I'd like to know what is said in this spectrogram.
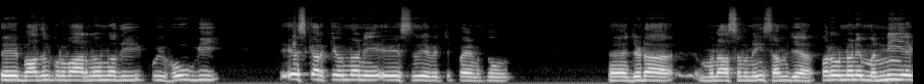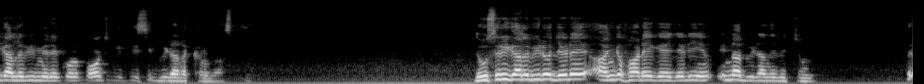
ਤੇ ਬਾਦਲ ਪਰਿਵਾਰ ਨਾਲ ਉਹਨਾਂ ਦੀ ਕੋਈ ਹੋਊਗੀ, ਤੇ ਇਸ ਕਰਕੇ ਉਹਨਾਂ ਨੇ ਇਸ ਦੇ ਵਿੱਚ ਪੈਣ ਤੋਂ ਜਿਹੜਾ ਮناسب ਨਹੀਂ ਸਮਝਿਆ, ਪਰ ਉਹਨਾਂ ਨੇ ਮੰਨੀ ਇਹ ਗੱਲ ਵੀ ਮੇਰੇ ਕੋਲ ਪਹੁੰਚ ਕੀਤੀ ਸੀ ਬੀੜਾ ਰੱਖਣ ਵਾਸਤੇ। ਦੂਸਰੀ ਗੱਲ ਵੀਰੋ, ਜਿਹੜੇ ਅੰਗ ਫਾੜੇ ਗਏ, ਜਿਹੜੀ ਇਹਨਾਂ ਬੀੜਾਂ ਦੇ ਵਿੱਚੋਂ ਤੇ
